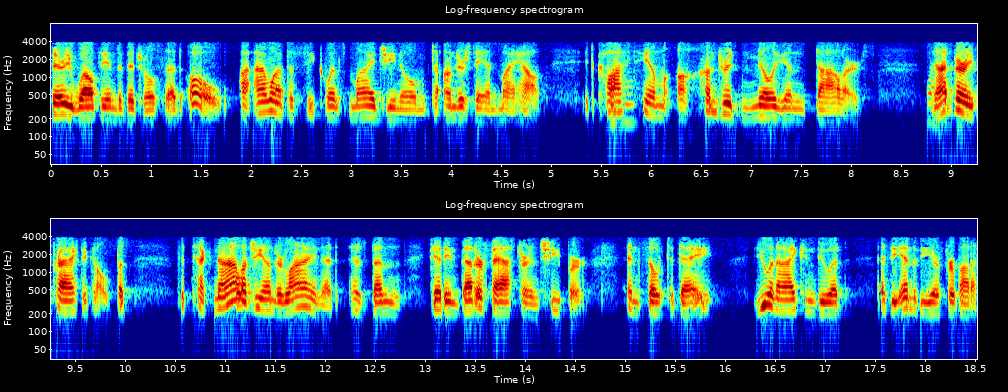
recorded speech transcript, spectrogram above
very wealthy individual said, "Oh, I want to sequence my genome to understand my health." It cost mm-hmm. him a hundred million dollars. Wow. Not very practical, but the technology underlying it has been getting better, faster, and cheaper. And so today, you and I can do it at the end of the year for about a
